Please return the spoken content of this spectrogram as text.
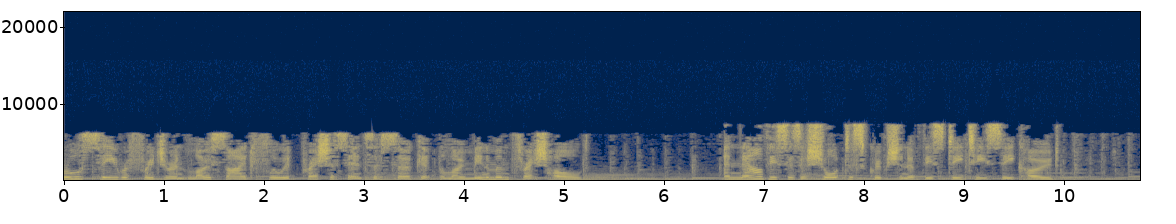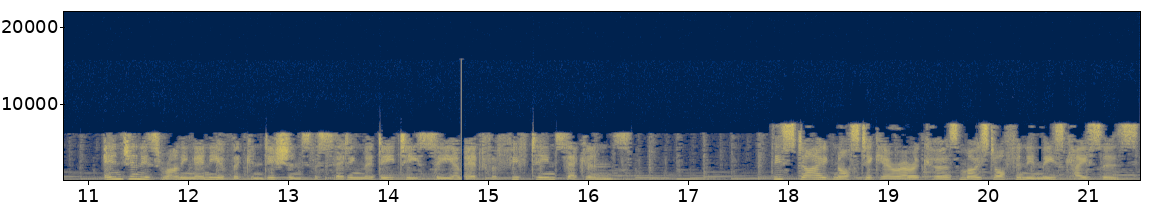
or C refrigerant low side fluid pressure sensor circuit below minimum threshold. And now this is a short description of this DTC code. Engine is running any of the conditions for setting the DTC are met for 15 seconds. This diagnostic error occurs most often in these cases.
